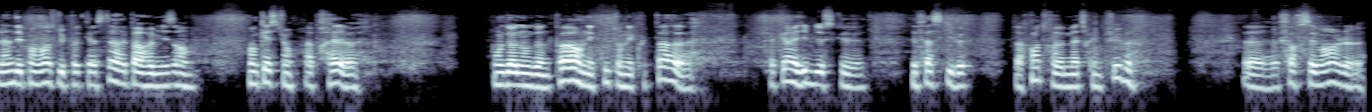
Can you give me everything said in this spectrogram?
l'indépendance du podcaster est pas remise en, question. Après, on donne, on donne pas, on écoute, on n'écoute pas. chacun est libre de, ce que, faire ce qu'il veut. Par contre, mettre une pub, forcément, le,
